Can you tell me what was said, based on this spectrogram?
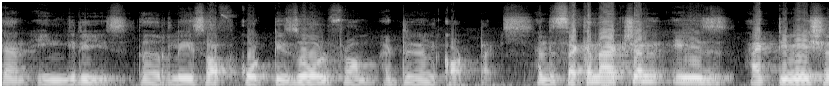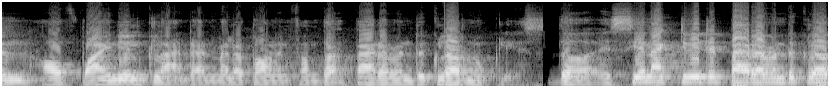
can increase the release of cortisol from adrenal cortex. And the second action is activation of pineal gland and melatonin from the paraventricular nucleus. The SCN activated paraventricular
